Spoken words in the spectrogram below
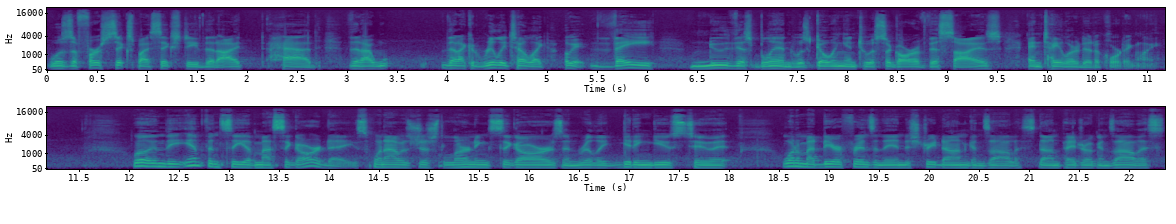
was the first six by sixty that I had that I that I could really tell like okay they knew this blend was going into a cigar of this size and tailored it accordingly. Well, in the infancy of my cigar days, when I was just learning cigars and really getting used to it, one of my dear friends in the industry, Don Gonzalez, Don Pedro Gonzalez,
